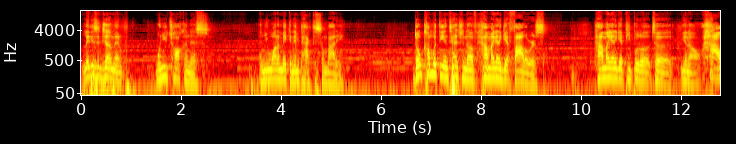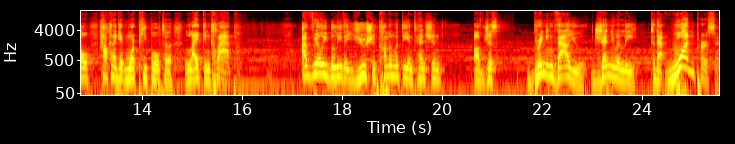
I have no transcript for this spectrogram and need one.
ladies and gentlemen, when you talk on this and you want to make an impact to somebody, don't come with the intention of how am I going to get followers? How am I going to get people to, to, you know, how how can I get more people to like and clap? I really believe that you should come in with the intention of just bringing value genuinely to that one person.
